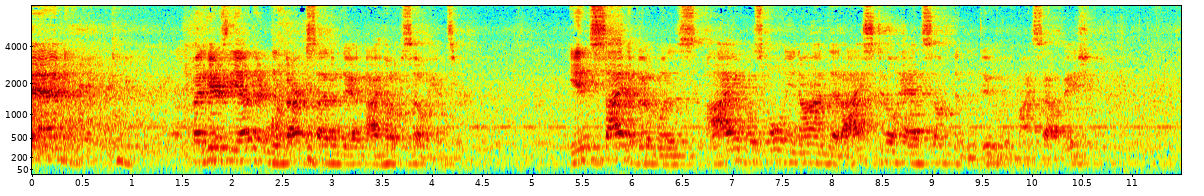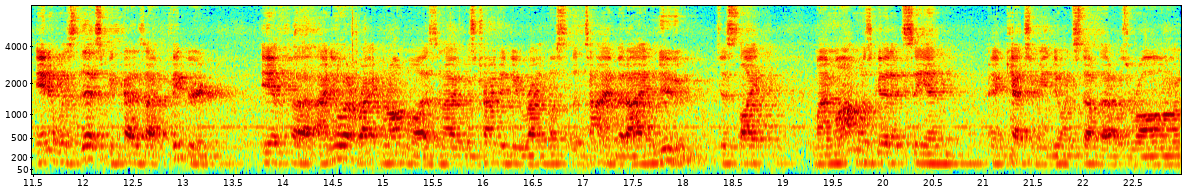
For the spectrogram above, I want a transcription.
and, but here's the other, the dark side of the I hope so answer. Inside of it was, I was holding on that I still had something to do with my salvation. And it was this because I figured if uh, I knew what right and wrong was, and I was trying to do right most of the time, but I knew, just like my mom was good at seeing and catching me doing stuff that was wrong,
